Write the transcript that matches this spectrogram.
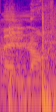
me lo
